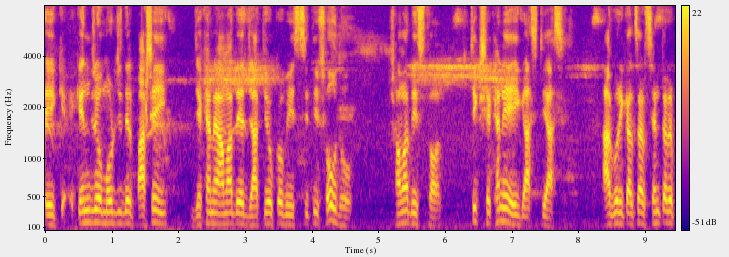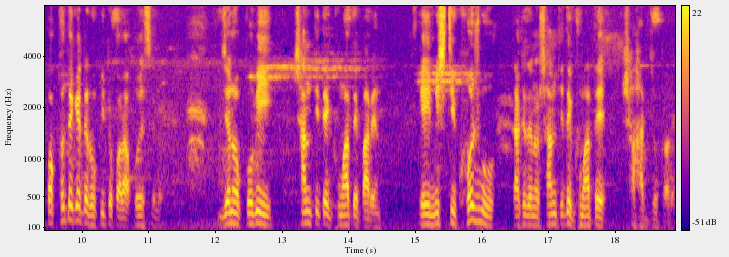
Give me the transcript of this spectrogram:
এই কেন্দ্রীয় মসজিদের পাশেই যেখানে আমাদের জাতীয় কবি স্মৃতিসৌধ, সমাধিস্থল, ঠিক সেখানে এই গাছটি আছে। আরবরিকালচার সেন্টারের পক্ষ থেকে এটা রোপিত করা হয়েছিল। যেন কবি শান্তিতে ঘুমাতে পারেন। এই মিষ্টি খুশবু তাকে যেন শান্তিতে ঘুমাতে সাহায্য করে।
